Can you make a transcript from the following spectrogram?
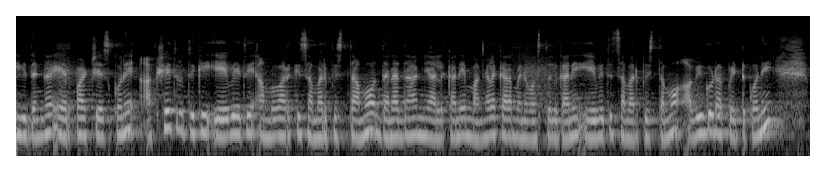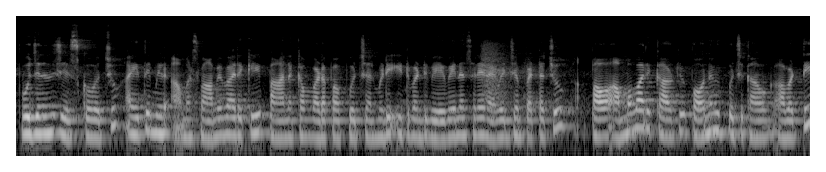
ఈ విధంగా ఏర్పాటు చేసుకొని అక్షయ తృతికి ఏవైతే అమ్మవారికి సమర్పిస్తామో ధనధాన్యాలు కానీ మంగళకరమైన వస్తువులు కానీ ఏవైతే సమర్పిస్తామో అవి కూడా పెట్టుకొని పూజలను చేసుకుంటాం చేసుకోవచ్చు. అయితే మీరు అమ్మ స్వామివారికి పానకం వడపప్పు చల్మిడి ఇటువంటివి ఏవైనా సరే నైవేద్యం పెట్టచ్చు. అమ్మవారి కాబట్టి పౌర్ణమి పూజ కాబట్టి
